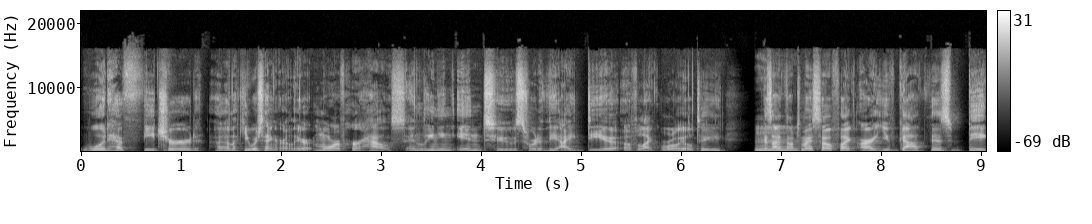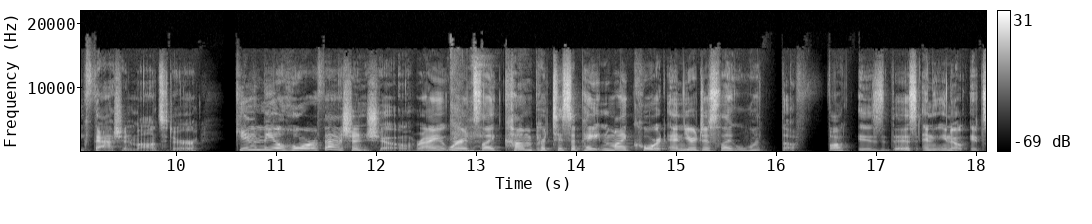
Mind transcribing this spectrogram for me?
would have featured, uh, like you were saying earlier, more of her house and leaning into sort of the idea of like royalty. Because I thought to myself, like, all right, you've got this big fashion monster. Give me a horror fashion show, right? Where it's like, come participate in my court. And you're just like, what the fuck is this? And you know, it's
